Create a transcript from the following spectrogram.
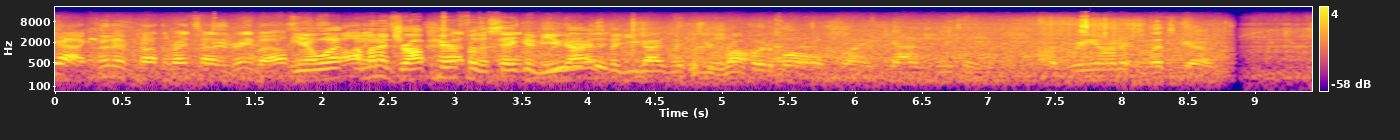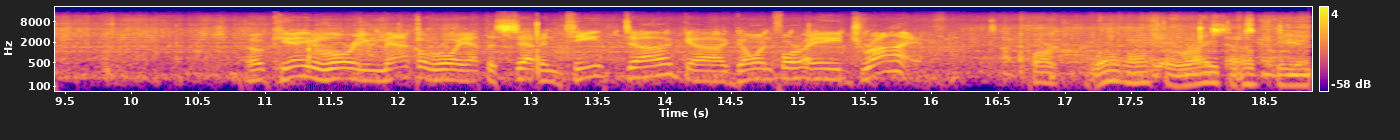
yeah, I could have caught the right side of the green, but I also You know what? I'm gonna drop here for the sake of you guys, but you guys are you're wrong. Put a ball in play. Guys, we can agree on it and let's go. Okay, Rory McIlroy at the 17th. Doug uh, going for a drive. Park well off the right of the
